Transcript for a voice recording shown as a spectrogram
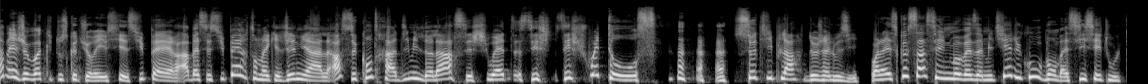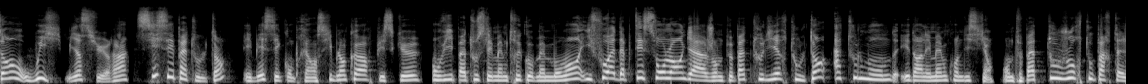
ah ben je vois que tout ce que tu réussis est super. Ah ben c'est super, ton mec est génial. Ah ce contrat à 10 000 dollars, c'est chouette, c'est c'est chouettos. ce type-là de jalousie. Voilà, est-ce que ça c'est une mauvaise amitié du coup? Bon bah si c'est tout le temps, oui, bien sûr. Hein. Si c'est pas tout le temps, eh bien c'est compréhensible encore puisque on vit pas tous les mêmes trucs au même moment. Il faut adapter son langage. On ne peut pas tout dire tout le temps à tout le monde et dans les mêmes conditions. On ne peut pas toujours tout partager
